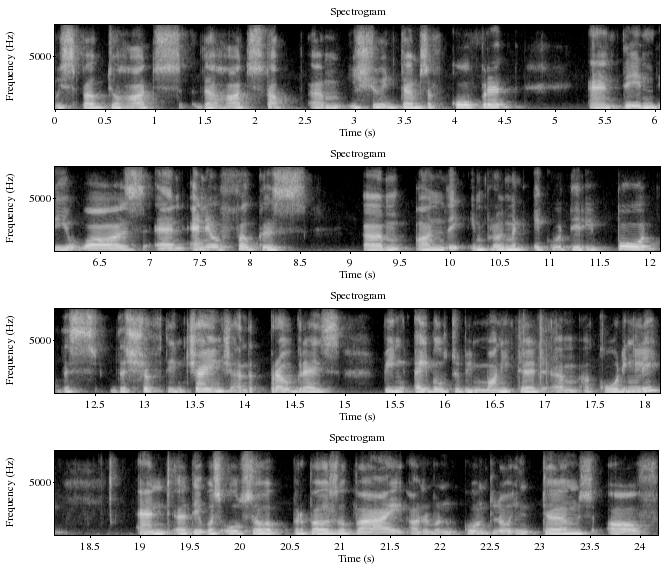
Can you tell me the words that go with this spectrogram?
We spoke to hearts, the heart stop issue in terms of corporate. And then there was an annual focus um, on the employment equity report, this, the shift in change and the progress being able to be monitored um, accordingly. And uh, there was also a proposal by Honorable Nkondlo in terms of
